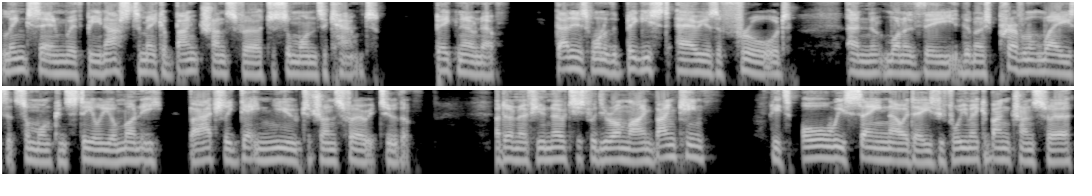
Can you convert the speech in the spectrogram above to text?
links in with being asked to make a bank transfer to someone's account. Big no no. That is one of the biggest areas of fraud and one of the, the most prevalent ways that someone can steal your money by actually getting you to transfer it to them. I don't know if you noticed with your online banking, it's always saying nowadays before you make a bank transfer,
